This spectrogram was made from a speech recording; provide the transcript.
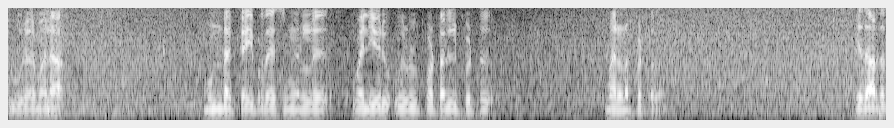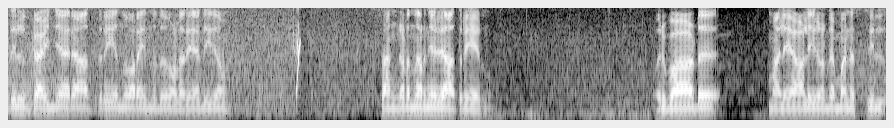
ചൂരൽമല മുണ്ടക്കൈ പ്രദേശങ്ങളിൽ വലിയൊരു ഉരുൾപൊട്ടലിൽപ്പെട്ട് മരണപ്പെട്ടത്. യഥാർത്ഥത്തിൽ കഴിഞ്ഞ രാത്രി എന്ന് പറയുന്നത് വളരെയധികം സങ്കടം നിറഞ്ഞൊരു രാത്രിയായിരുന്നു. ഒരുപാട് മലയാളികളുടെ മനസ്സിൽ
